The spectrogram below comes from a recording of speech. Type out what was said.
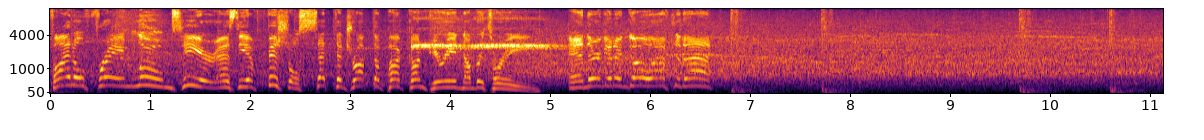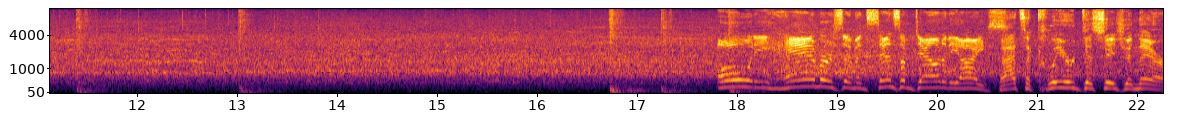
final frame looms here as the officials set to drop the puck on period number three. And they're going to go after that. Oh, and he hammers him and sends him down to the ice. That's a clear decision there.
